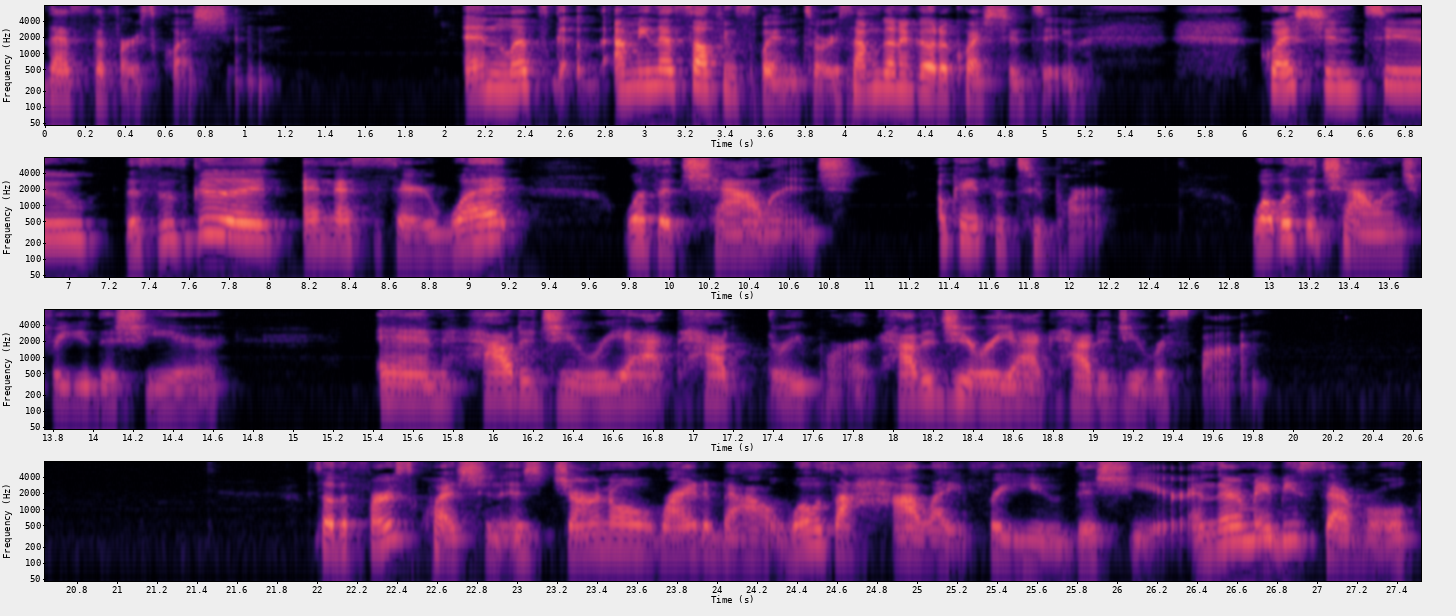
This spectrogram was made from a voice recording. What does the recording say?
That's the first question. And let's go. I mean, that's self explanatory. So I'm going to go to question two. Question two this is good and necessary. What was a challenge? Okay, it's a two part. What was a challenge for you this year? And how did you react? How, three part, how did you react? How did you respond? So the first question is journal, write about what was a highlight for you this year. And there may be several,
